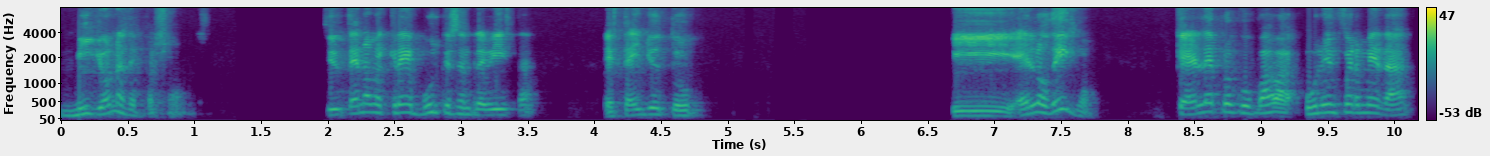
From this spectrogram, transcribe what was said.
millones de personas. Si usted no me cree, busque esa entrevista, está en YouTube. Y él lo dijo, que él le preocupaba una enfermedad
